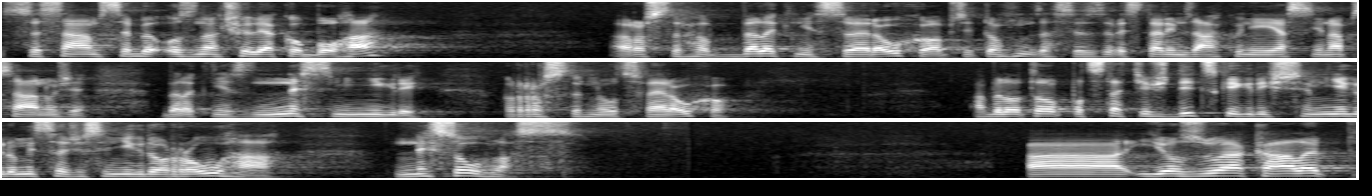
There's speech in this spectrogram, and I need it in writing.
se sám sebe označil jako Boha a roztrhl velekně své roucho a přitom zase ve starém zákoně je jasně napsáno, že velekněz nesmí nikdy roztrhnout své roucho. A bylo to v podstatě vždycky, když si někdo myslel, že se někdo rouhá, nesouhlas. A Jozue a Káleb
